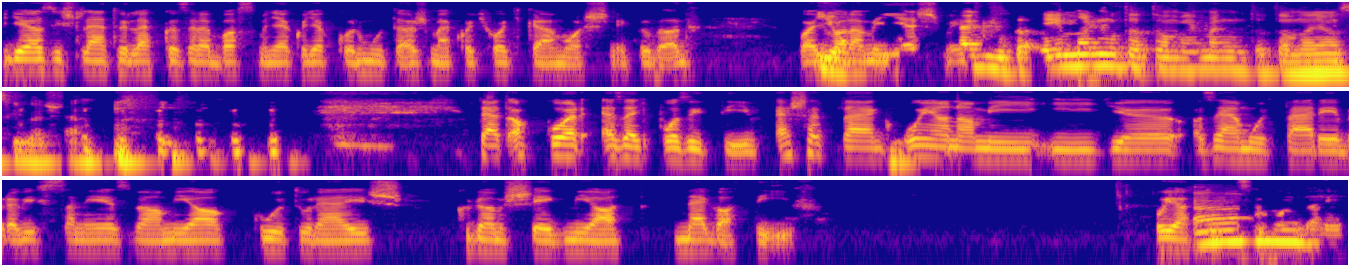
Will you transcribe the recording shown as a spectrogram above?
Ugye az is lehet, hogy legközelebb azt mondják, hogy akkor mutasd meg, hogy hogy kell mosni, tudod? Vagy Jó, valami ilyesmi. Én megmutatom, én megmutatom nagyon szívesen. Tehát akkor ez egy pozitív. Esetleg olyan, ami így az elmúlt pár évre visszanézve, ami a kulturális különbség miatt negatív. Olyat um, tudsz mondani?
